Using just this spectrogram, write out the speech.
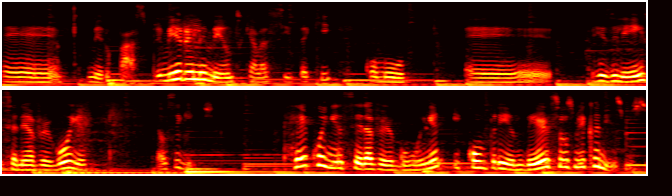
É, primeiro passo. Primeiro elemento que ela cita aqui como é, resiliência, né, a vergonha, é o seguinte: reconhecer a vergonha e compreender seus mecanismos.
